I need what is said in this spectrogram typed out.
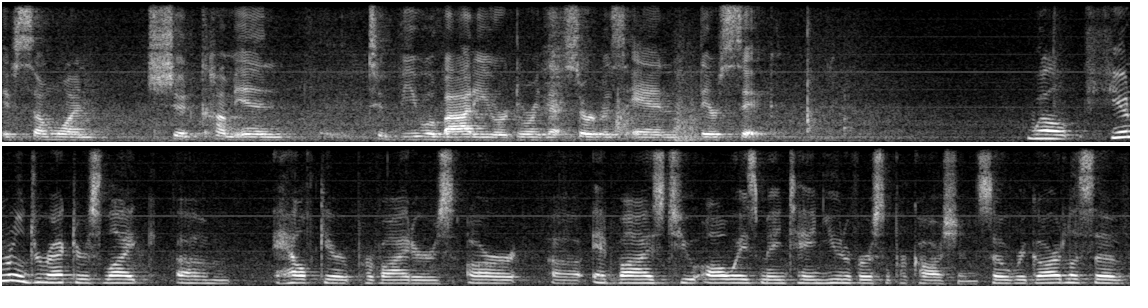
if someone should come in to view a body or during that service and they're sick? Well, funeral directors, like um, healthcare providers, are uh, advised to always maintain universal precautions. So regardless of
